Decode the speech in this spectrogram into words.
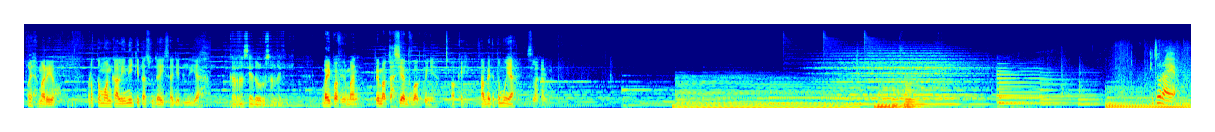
Oh ya, Mario. Pertemuan kali ini kita sudahi saja dulu ya. Karena saya ada urusan lagi. Baik, Pak Firman. Terima kasih untuk waktunya. Oke, sampai ketemu ya. Silakan, Pak. Itu Raya.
